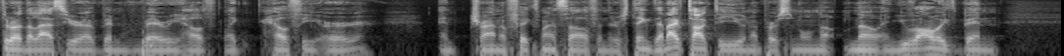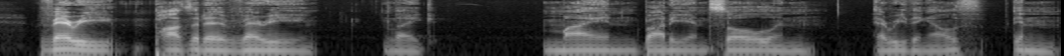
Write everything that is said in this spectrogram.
throughout the last year, I've been very health, like healthier, and trying to fix myself. And there's things that I've talked to you in a personal no, no and you've always been very positive, very like mind, body, and soul, and everything else in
